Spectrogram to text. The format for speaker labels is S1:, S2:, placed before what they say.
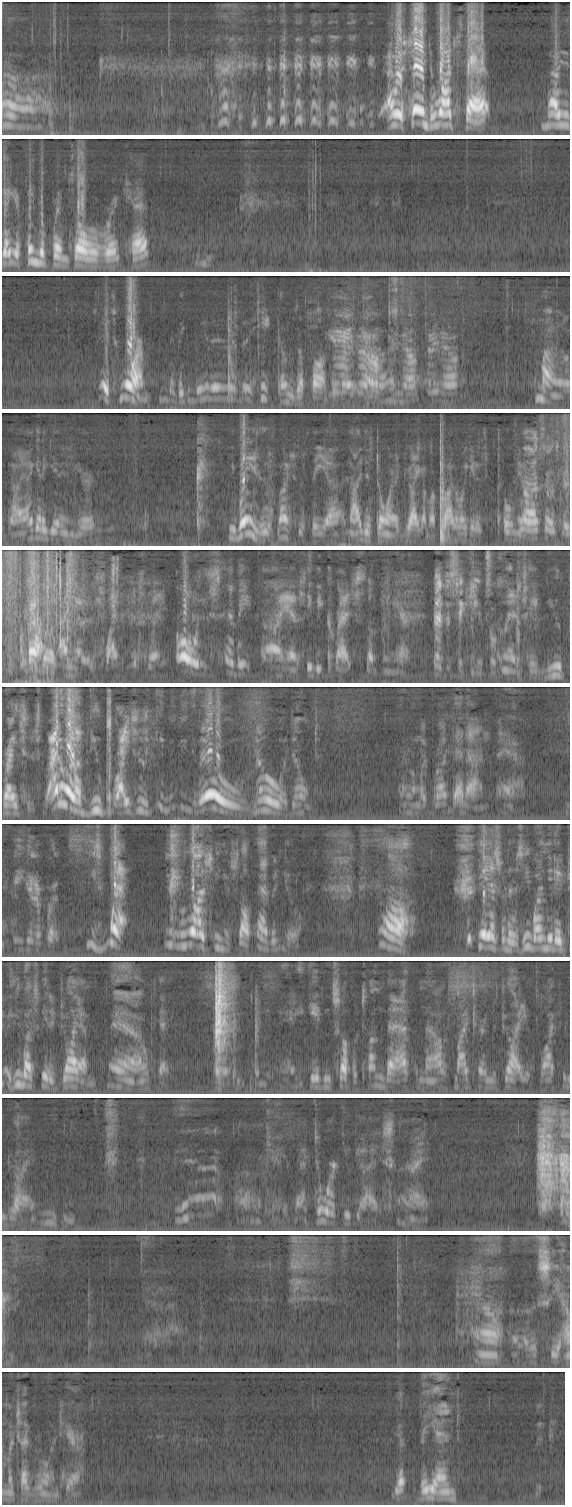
S1: I was trying to watch that. Now you got your fingerprints all over it, cat. It's warm. The, the, the, the heat comes up off
S2: Yeah,
S1: of
S2: I
S1: it. you
S2: know,
S1: know?
S2: I know, I know.
S1: Come on, little guy. I gotta get in here. He weighs as much as the. Uh, no, I just don't want to drag him across. I don't want to get his
S2: No,
S1: toenails.
S2: that's what I was going to. Pick
S1: Ah. I'm gonna slide it this way. Oh, he's heavy. Oh, yeah. See, we crashed something here.
S2: Yeah, just hit cancel.
S1: I'm gonna say view prices. I don't want to view prices. No, no, I don't. I don't know what brought that on. Yeah.
S2: He hit our buttons.
S1: He's wet. You've been washing yourself, haven't you? Oh. Yeah, that's what it is. He wanted me to. He wants me to dry him. Yeah, okay. Gave himself a tongue bath, and now it's my turn to dry you. Wash and dry. hmm Yeah. Okay. Back to work, you guys. All right. Uh, let's see how much I've ruined here. Yep, the end.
